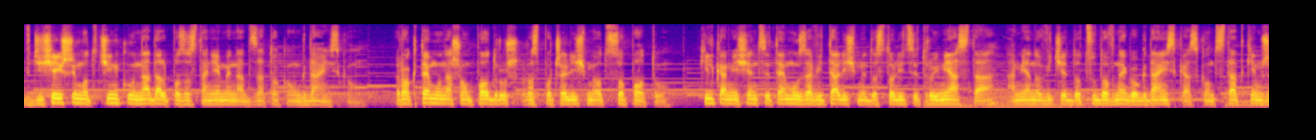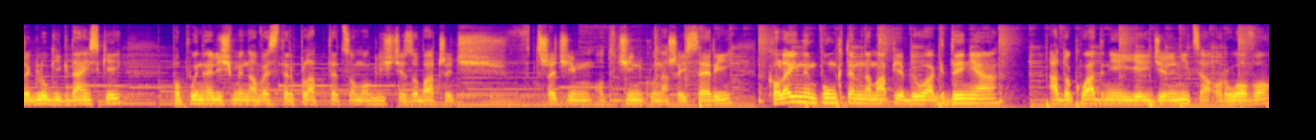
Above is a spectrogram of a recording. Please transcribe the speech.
W dzisiejszym odcinku nadal pozostaniemy nad Zatoką Gdańską. Rok temu naszą podróż rozpoczęliśmy od Sopotu. Kilka miesięcy temu zawitaliśmy do stolicy Trójmiasta, a mianowicie do cudownego Gdańska, skąd statkiem żeglugi gdańskiej popłynęliśmy na Westerplatte, co mogliście zobaczyć w trzecim odcinku naszej serii. Kolejnym punktem na mapie była Gdynia, a dokładniej jej dzielnica Orłowo,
